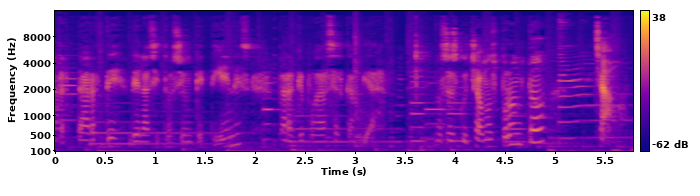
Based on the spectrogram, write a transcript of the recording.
hartarte de la situación que tienes para que pueda ser cambiada. Nos escuchamos pronto. Chao.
